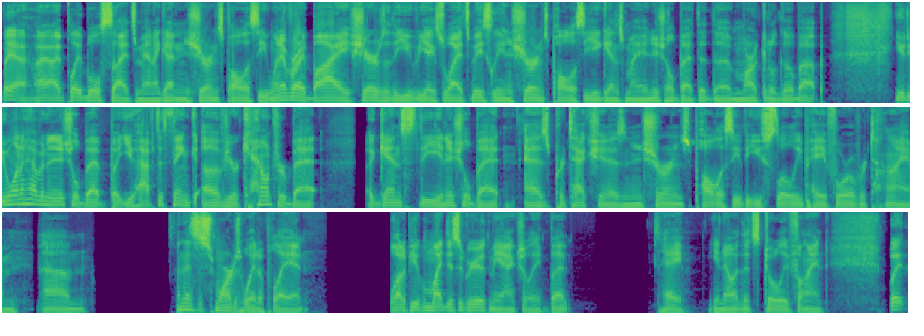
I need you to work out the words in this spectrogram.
but yeah, I, I, play both sides, man. I got an insurance policy. Whenever I buy shares of the UVXY, it's basically an insurance policy against my initial bet that the market will go up. You do want to have an initial bet, but you have to think of your counter bet against the initial bet as protection as an insurance policy that you slowly pay for over time. Um, and that's the smartest way to play it. A lot of people might disagree with me, actually, but hey, you know, that's totally fine. But,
